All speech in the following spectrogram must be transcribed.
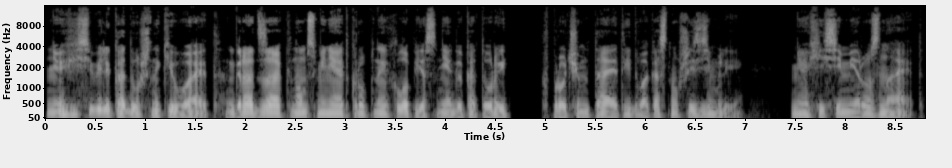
Нёхиси великодушно кивает. Град за окном сменяет крупные хлопья снега, который, впрочем, тает, едва коснувшись земли. Нёхиси меру знает.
